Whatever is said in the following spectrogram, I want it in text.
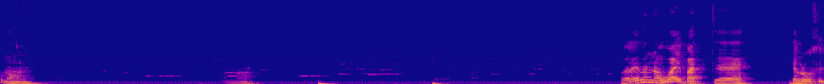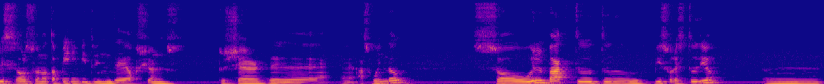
come on. Uh. well I don't know why but uh, the browser is also not appearing between the options to share the uh, as window. So we'll back to, to Visual Studio. Um,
